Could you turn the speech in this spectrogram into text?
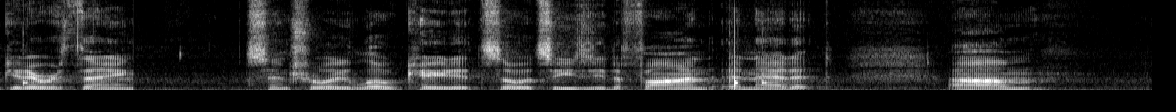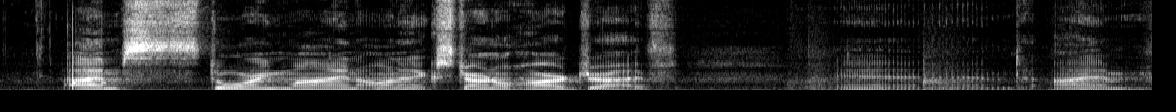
get everything centrally located so it's easy to find and edit. Um, I'm storing mine on an external hard drive and I'm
